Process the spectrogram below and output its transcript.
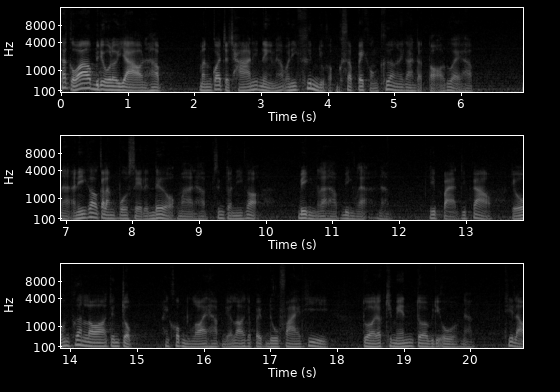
ถ้าเกิดว่าวิดีโอเรายาวนะครับ มันก็จะช้านิดหนึ่งนะครับอันนี้ขึ้นอยู่กับสเปคของเครื่องในการตัดต่อด้วยครับนะอันนี้ก็กำลังโปรเซสเรนเดอร์ออกมานะครับ ซึ่งตอนนี้ก็บิ้งแล้วครับบิ้งแล้วนะครับยี่แปดยี่เดี๋ยวเพื่อนๆรอจนจบให้ครบ 100 ครับ เดี๋ยวเราจะไปดูไฟล์ที่ตัว document ตัววิดีโอนะครับ ที่เรา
